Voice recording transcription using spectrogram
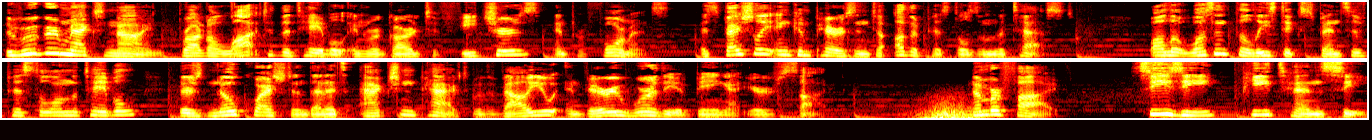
The Ruger Max 9 brought a lot to the table in regard to features and performance, especially in comparison to other pistols in the test. While it wasn't the least expensive pistol on the table, there's no question that it's action packed with value and very worthy of being at your side. Number 5 CZ P10C.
